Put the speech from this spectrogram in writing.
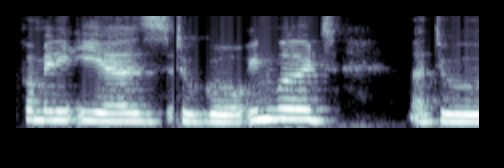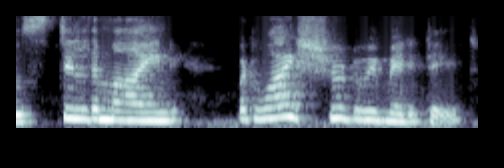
for many years to go inwards, uh, to still the mind. But why should we meditate?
